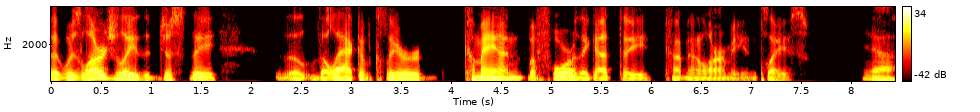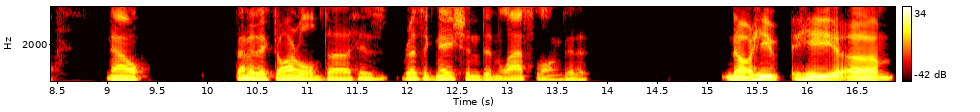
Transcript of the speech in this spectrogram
it was largely the, just the, the the lack of clear command before they got the Continental Army in place. Yeah. Now, Benedict Arnold, uh, his resignation didn't last long, did it? No, he he um,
